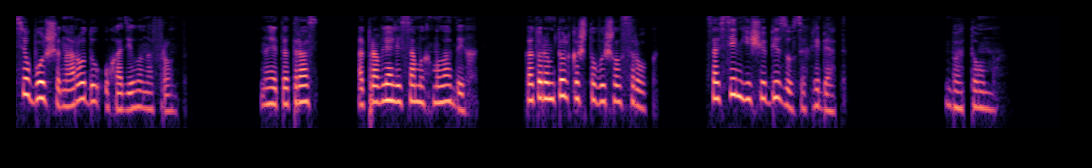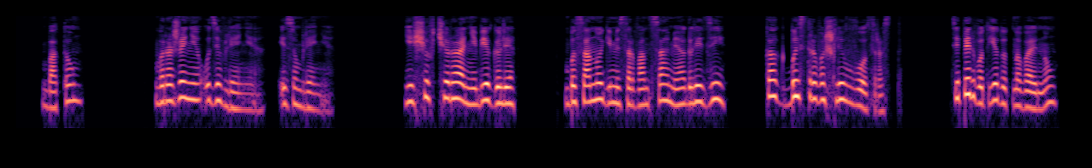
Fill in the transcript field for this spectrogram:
Все больше народу уходило на фронт. На этот раз отправляли самых молодых, которым только что вышел срок, совсем еще безусых ребят. Батом. Батом. Выражение удивления, изумления. Еще вчера они бегали босоногими сорванцами, а гляди, как быстро вошли в возраст. Теперь вот едут на войну,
